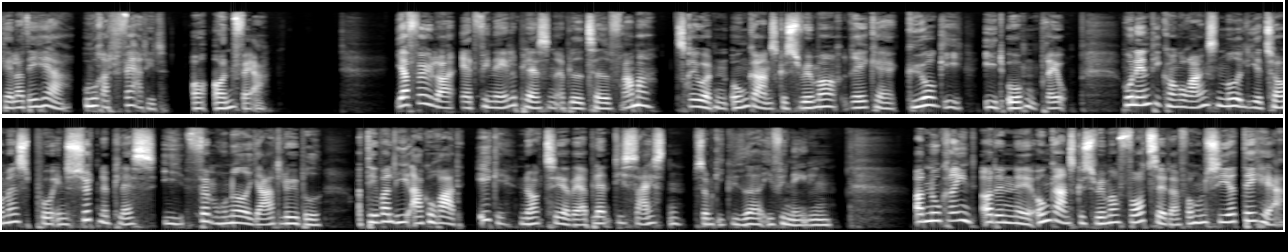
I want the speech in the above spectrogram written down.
kalder det her uretfærdigt og unfair. Jeg føler, at finalepladsen er blevet taget fra mig, skriver den ungarske svømmer Reka György i et åbent brev. Hun endte i konkurrencen mod Lia Thomas på en 17. plads i 500 yard løbet, og det var lige akkurat ikke nok til at være blandt de 16, som gik videre i finalen. Og den, ukrain og den uh, ungarske svømmer fortsætter, for hun siger det her.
